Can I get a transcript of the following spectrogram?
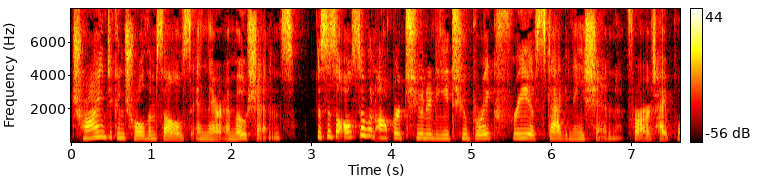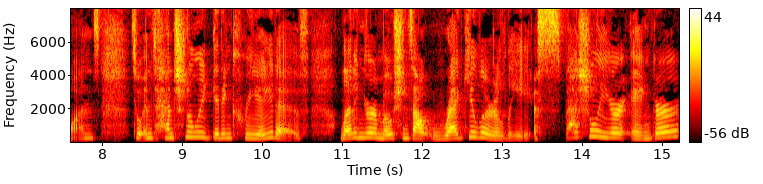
trying to control themselves and their emotions. This is also an opportunity to break free of stagnation for our type 1s. So, intentionally getting creative, letting your emotions out regularly, especially your anger.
